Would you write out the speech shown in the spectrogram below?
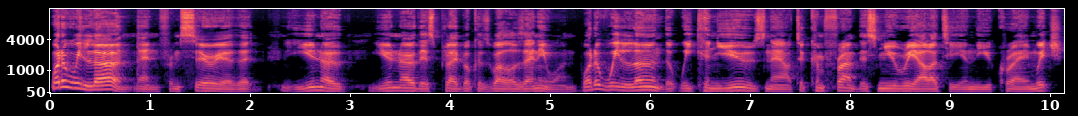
What do we learn then from Syria that you know you know this playbook as well as anyone? What have we learned that we can use now to confront this new reality in the Ukraine, which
